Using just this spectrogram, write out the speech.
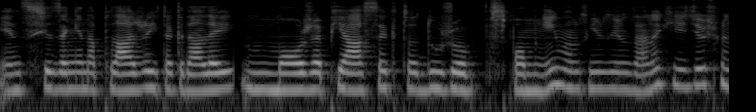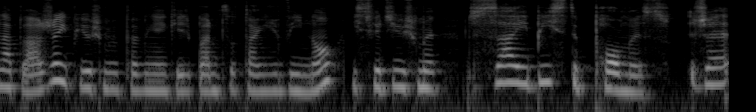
więc siedzenie na plaży i tak dalej, morze, piasek, to dużo wspomnień mam z nim związanych związanych, jeździłyśmy na plażę i piłyśmy pewnie jakieś bardzo tanie wino i stwierdziliśmy, zajebisty pomysł, że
